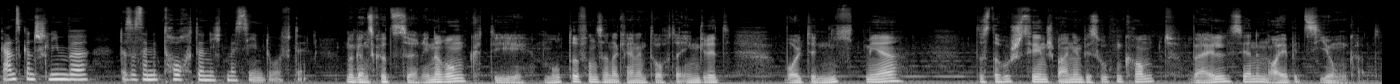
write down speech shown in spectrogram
ganz, ganz schlimm war, dass er seine Tochter nicht mehr sehen durfte. Nur ganz kurz zur Erinnerung, die Mutter von seiner kleinen Tochter Ingrid wollte nicht mehr, dass der Husch sie in Spanien besuchen kommt, weil sie eine neue Beziehung hat.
